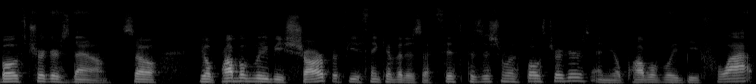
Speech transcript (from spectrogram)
both triggers down. So you'll probably be sharp if you think of it as a fifth position with both triggers, and you'll probably be flat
